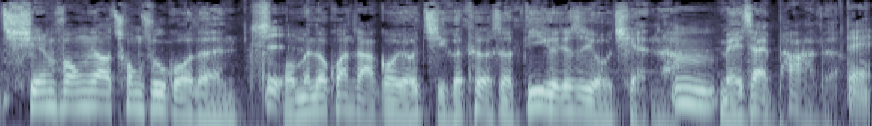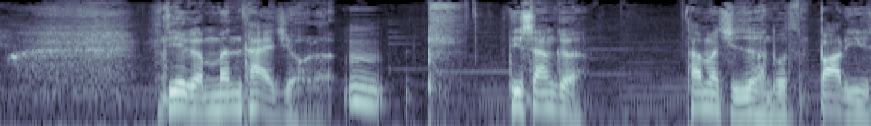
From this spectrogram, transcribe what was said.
先锋要冲出国的人，是，我们都观察过有几个特色，第一个就是有钱了，嗯，没在怕的，对，第二个闷太久了，嗯，第三个。他们其实很多巴黎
